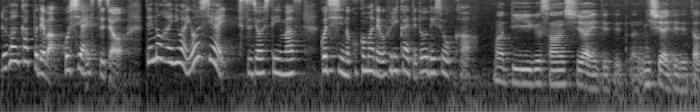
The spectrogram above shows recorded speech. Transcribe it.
ルヴァンカップでは5試合出場。天皇杯には4試合出場しています。ご自身のここまでを振り返ってどうでしょうか？まあ、リーグ3試合で出て2試合で出た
